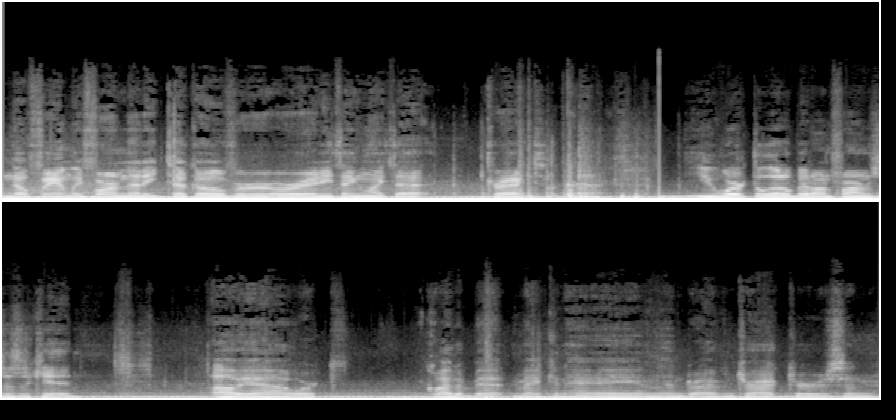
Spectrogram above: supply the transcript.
No family farm that he took over or anything like that, correct? You worked a little bit on farms as a kid. Oh yeah, I worked quite a bit making hay and then driving tractors and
